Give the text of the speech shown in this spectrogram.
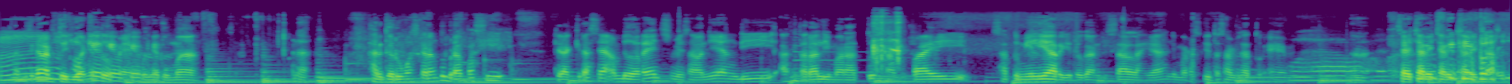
Nah, berarti kan ada Hmm, tujuannya oke, tuh oke, pengen oke, punya oke. rumah. Nah, harga rumah sekarang tuh berapa sih? Kira-kira saya ambil range misalnya yang di antara 500 sampai 1 miliar gitu kan bisa lah ya 500 juta sampai 1 m wow Nah, saya cari cari cari cari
